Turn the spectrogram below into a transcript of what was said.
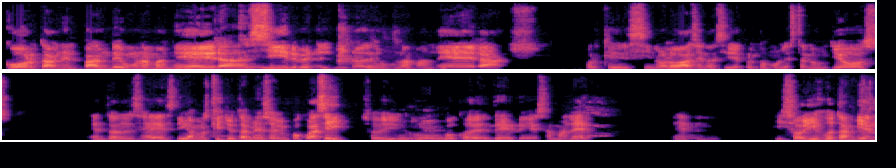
cortan el pan de una manera, sirven el vino de una manera, porque si no lo hacen así de pronto molestan a un dios. Entonces, digamos que yo también soy un poco así, soy un poco de, esa manera. y soy hijo también,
